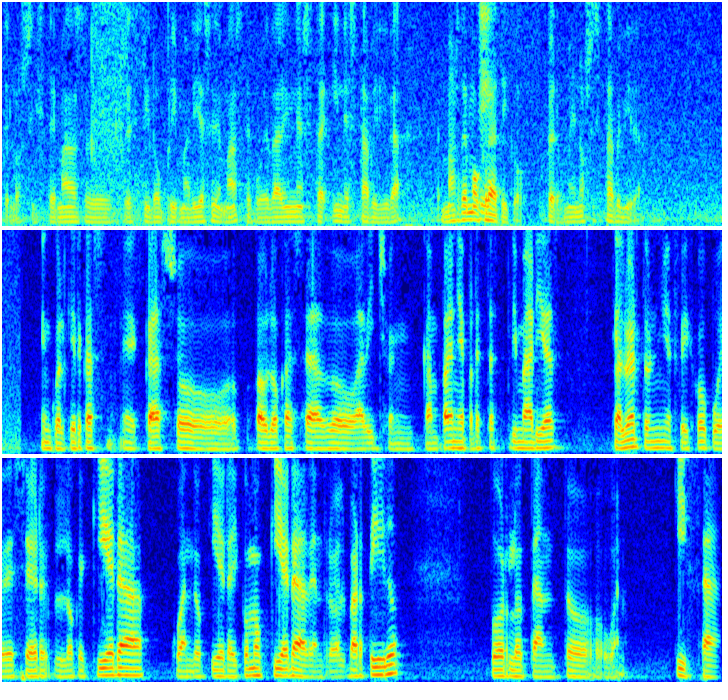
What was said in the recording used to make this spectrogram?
de los sistemas de, estilo primarias y demás. Te puede dar inestabilidad. Es más democrático, pero menos estabilidad. En cualquier eh, caso, Pablo Casado ha dicho en campaña para estas primarias que Alberto Núñez Feijóo puede ser lo que quiera, cuando quiera y como quiera dentro del partido. Por lo tanto, bueno, quizá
